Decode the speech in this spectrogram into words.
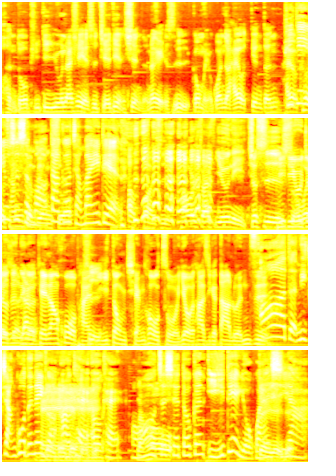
很多 PDU，那些也是接电线的，那个也是跟我们有关的。还有电灯，还有客舱，是什么？大哥讲慢一点。哦，不好意思，Power Drive Unit 就是 PDU，就是那个可以让货盘移动前后左右，它是一个大轮子。哦，的，你讲过的那个。OK OK，哦这些都跟疑电有关系呀。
